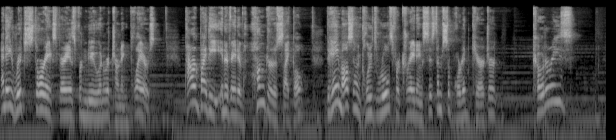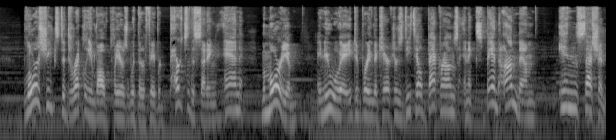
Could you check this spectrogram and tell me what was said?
and a rich story experience for new and returning players. Powered by the innovative Hunger Cycle, the game also includes rules for creating system supported character coteries? lore sheets to directly involve players with their favorite parts of the setting, and Memoriam, a new way to bring the characters' detailed backgrounds and expand on them in session.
